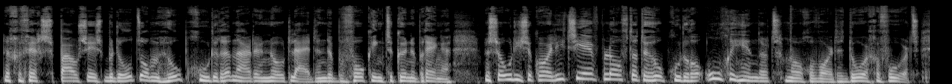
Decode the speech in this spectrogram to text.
De gevechtspauze is bedoeld om hulpgoederen naar de noodlijdende bevolking te kunnen brengen. De Saoedische coalitie heeft beloofd dat de hulpgoederen ongehinderd mogen worden doorgevoerd.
